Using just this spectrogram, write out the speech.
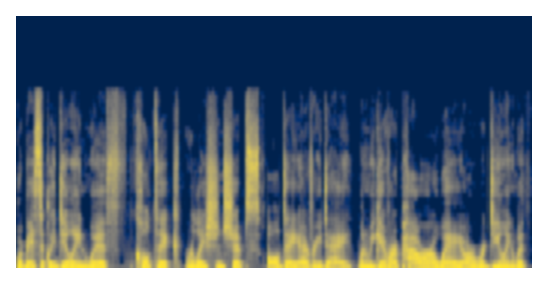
we're basically dealing with cultic relationships all day, every day when we give our power away or we're dealing with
